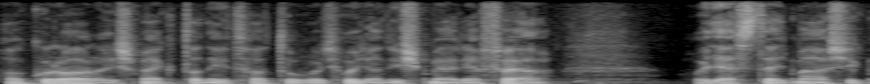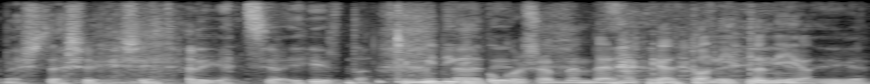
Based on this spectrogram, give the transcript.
akkor arra is megtanítható, hogy hogyan ismerje fel hogy ezt egy másik mesterséges intelligencia írta. Csak mindig Tehát egy okosabb én... embernek kell tanítania. igen, igen.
